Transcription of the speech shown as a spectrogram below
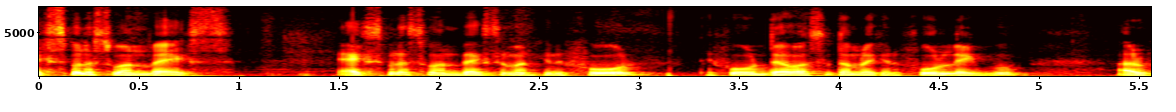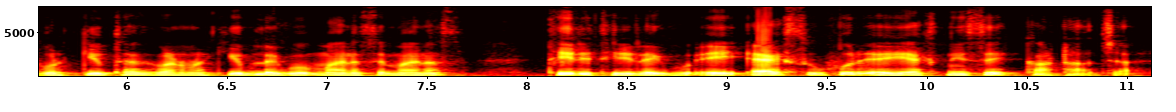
X plus one by X X plus one by এক্সের মান কিন্তু ফোর ফোর দেওয়া আছে, তো আমরা এখানে ফোর লিখব। আর উপর কিউব থাকার কারণে আমরা কিউব লিখব মাইনাসে মাইনাস থ্রি থ্রি লিখব। এই এক্স উপরে, এই এক্স নিচে কাটা যায়।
